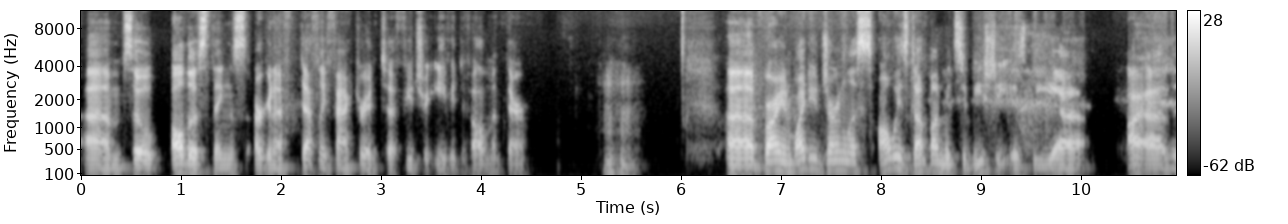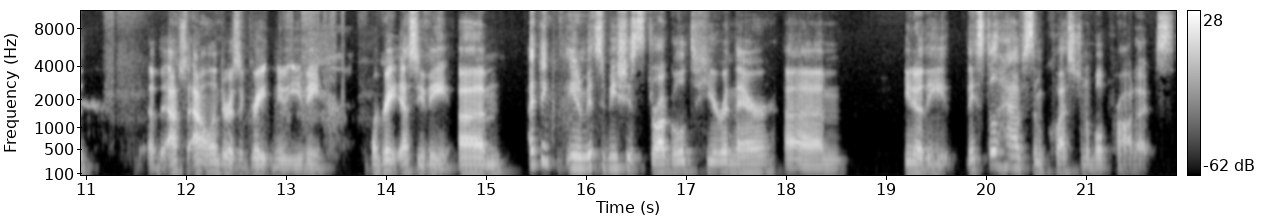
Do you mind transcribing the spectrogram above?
Um, so all those things are going to definitely factor into future EV development there. Mm-hmm. Uh, Brian, why do journalists always dump on Mitsubishi? Is the uh, uh, the uh, the Outlander is a great new EV a great SUV. Um, I think you know Mitsubishi struggled here and there. Um, you know the they still have some questionable products.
